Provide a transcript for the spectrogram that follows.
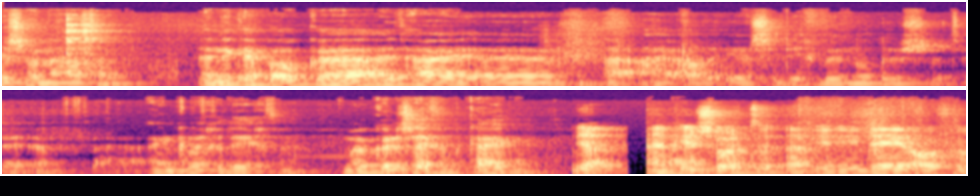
Sonate. En ik heb ook uh, uit haar, uh, haar allereerste dichtbundel, dus twee, uh, enkele gedichten. Maar we kunnen ze even bekijken. Ja, heb je een soort heb je een idee over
